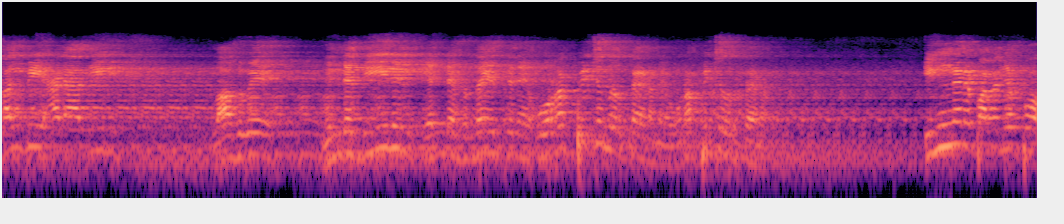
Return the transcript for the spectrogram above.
ഖൽബി അലാ ദീനി അല്ലാഹുവേ നിന്റെ ദീനിൽ എൻ്റെ ഹൃദയത്തിനെ ഉറപ്പിച്ചു നിർത്തേണമേ ഉറപ്പിച്ചു നിർത്തേണമേ ഇങ്ങനെ പറഞ്ഞപ്പോ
